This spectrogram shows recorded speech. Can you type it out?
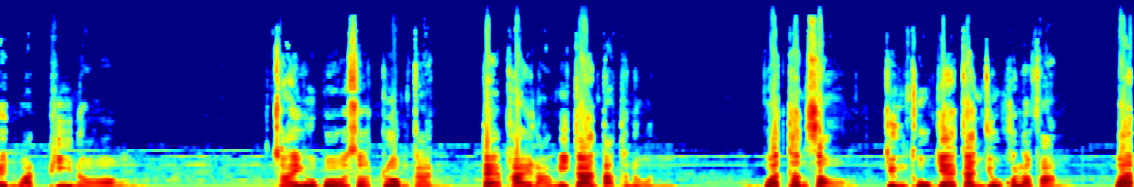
เป็นวัดพี่น้อง ใช้อุโบสถร่วมกัน แต่ภายหลังมีการตัดถนน วัดทั้งสองจึงถูกแยกกันอยู่คนละฝั่ง ว่า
